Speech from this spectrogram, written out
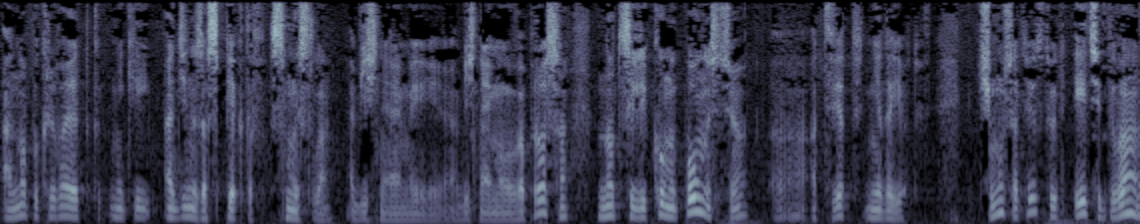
Оно покрывает некий один из аспектов смысла объясняемого вопроса, но целиком и полностью э, ответ не дает. Чему соответствуют эти два,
